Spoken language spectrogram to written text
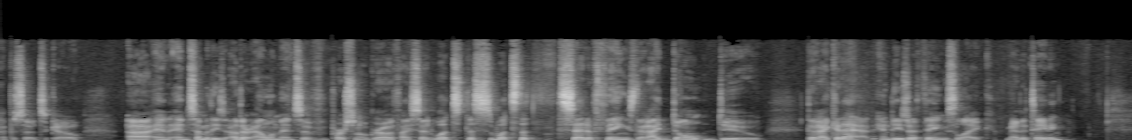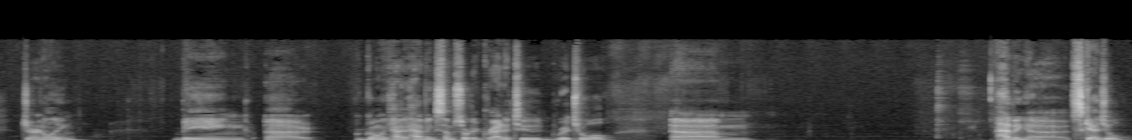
episodes ago, uh, and and some of these other elements of personal growth, I said, what's this? What's the set of things that I don't do that I could add. And these are things like meditating, journaling, being uh, going having some sort of gratitude ritual, um, having a schedule,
